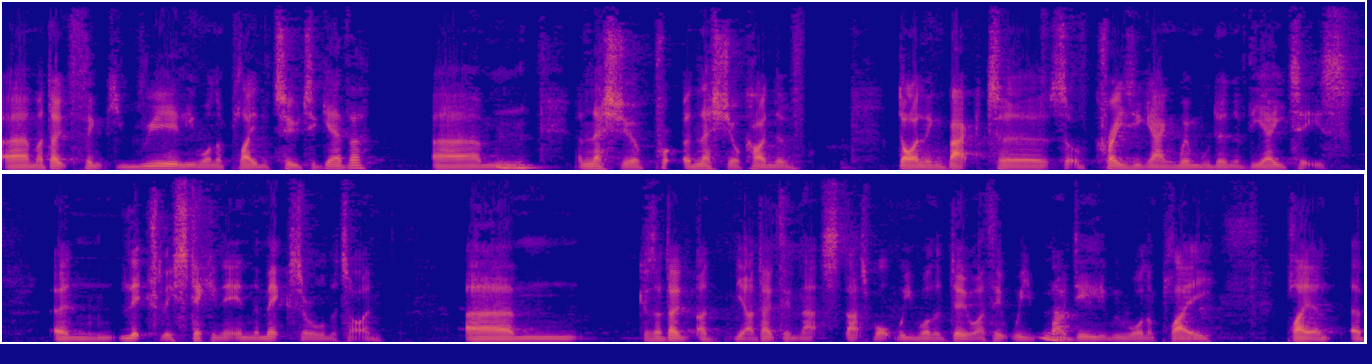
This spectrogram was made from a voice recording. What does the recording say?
Um, I don't think you really want to play the two together um, mm. unless you're unless you're kind of dialing back to sort of crazy gang Wimbledon of the 80s and literally sticking it in the mixer all the time. Because um, I don't, I, yeah, I don't think that's that's what we want to do. I think we no. ideally we want to play play a, a,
